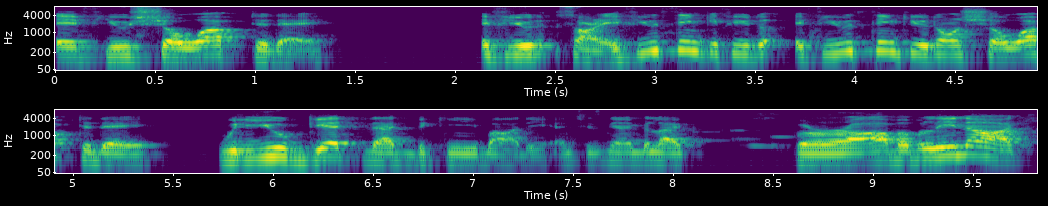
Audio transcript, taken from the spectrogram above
if you show up today, if you sorry, if you think if you if you think you don't show up today, will you get that bikini body? And she's gonna be like, probably not.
